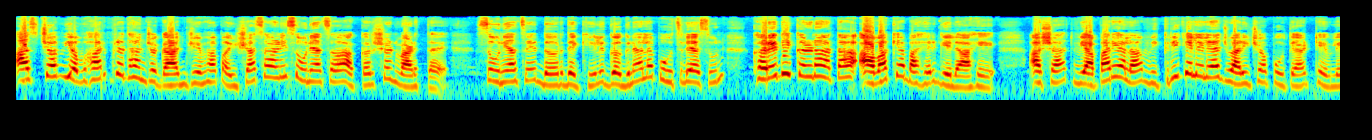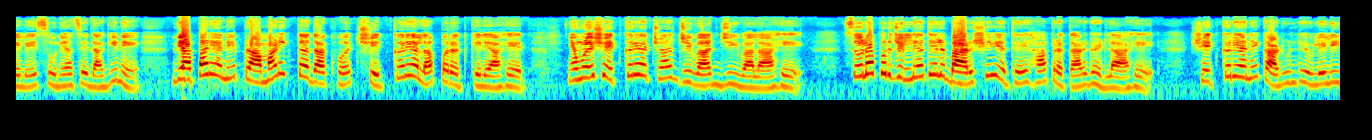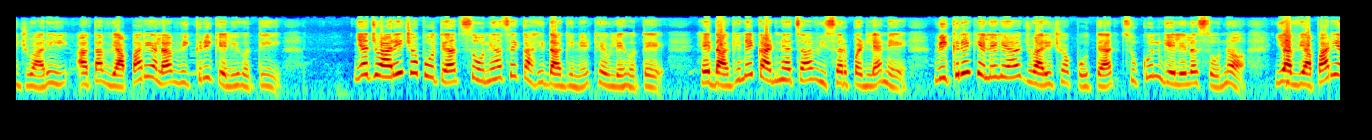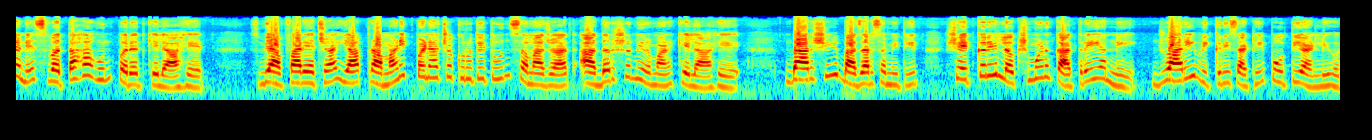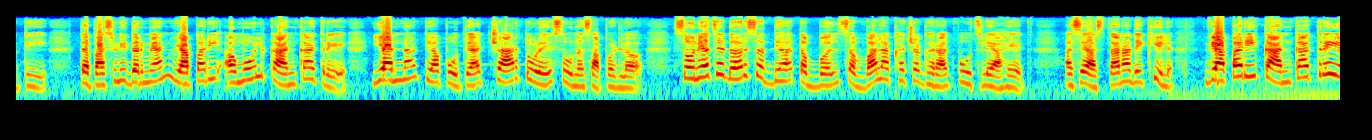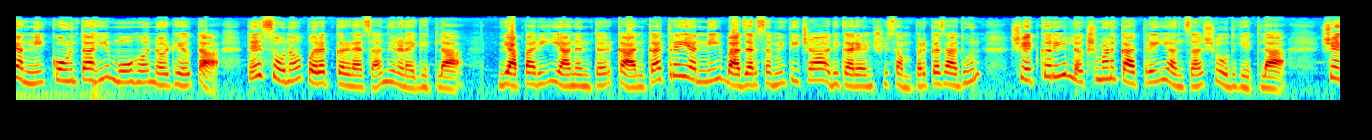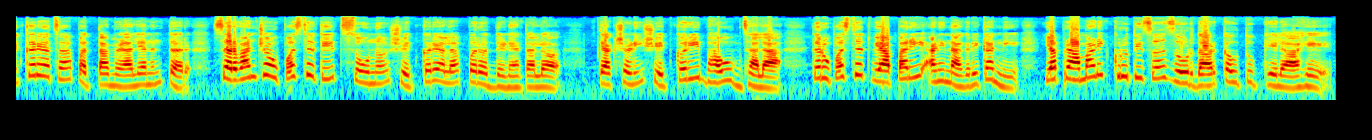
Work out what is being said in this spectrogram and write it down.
आजच्या व्यवहार प्रधान जगात जेव्हा पैशाचं आणि सोन्याचं आकर्षण वाढतंय सोन्याचे दर देखील गगनाला पोहोचले असून खरेदी करणं आता आवाक्याबाहेर गेलं आहे. अशात व्यापाऱ्याला विक्री केलेल्या ज्वारीच्या पोत्यात ठेवलेले सोन्याचे दागिने व्यापाऱ्याने प्रामाणिकता दाखवत शेतकऱ्याला परत केले आहेत. यामुळे शेतकऱ्याच्या जीवात जीव आला आहे. सोलापूर जिल्ह्यातील बार्शी येथे हा प्रकार घडला आहे. शेतकऱ्याने काढून ठेवलेली ज्वारी आता व्यापाऱ्याला विक्री केली होती. या ज्वारीच्या पोत्यात सोन्याचे काही दागिने ठेवले होते. हे दागिने काढण्याचा विसर पडल्याने विक्री केलेल्या ज्वारीच्या पोत्यात चुकून गेलेलं सोनं या व्यापाऱ्याने स्वतःहून परत केलं आहेत. व्यापाऱ्याच्या या प्रामाणिकपणाच्या कृतीतून समाजात आदर्श निर्माण केला आहे. बार्शी बाजार समितीत शेतकरी लक्ष्मण कात्रे यांनी ज्वारी विक्रीसाठी पोती आणली होती. तपासणी दरम्यान व्यापारी अमोल कानकात्रे यांना त्या पोत्यात चार तोळे सोनं सापडलं. सोन्याचे दर सध्या तब्बल सव्वा लाखाच्या घरात पोहोचले आहेत. असे असताना देखील व्यापारी कानकात्रे यांनी कोणताही मोह न ठेवता ते सोनं परत करण्याचा निर्णय घेतला. व्यापारी यानंतर कानकात्रे यांनी बाजार समितीच्या अधिकाऱ्यांशी संपर्क साधून शेतकरी लक्ष्मण कात्रे यांचा शोध घेतला. शेतकऱ्याचा पत्ता मिळाल्यानंतर सर्वांच्या उपस्थितीत सोनं शेतकऱ्याला परत देण्यात आलं. त्या क्षणी शेतकरी भाऊक झाला. तर उपस्थित व्यापारी आणि नागरिकांनी या प्रामाणिक कृतीचं जोरदार कौतुक केलं आहे.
